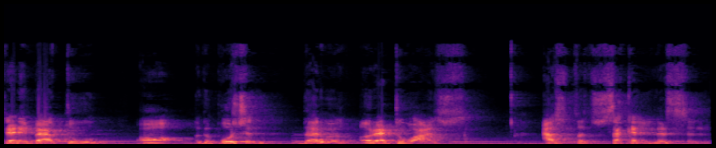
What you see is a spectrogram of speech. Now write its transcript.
Turning back to uh, the portion that was read to us as the second lesson.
